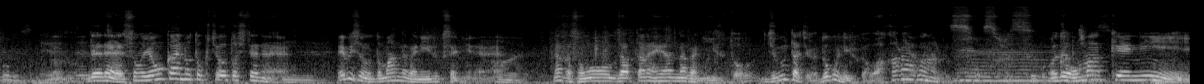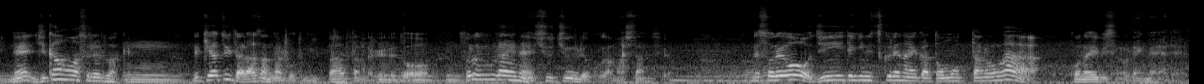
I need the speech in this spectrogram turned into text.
そうですね。でねその4階の特徴としてね、うん。恵比寿のど真ん中にいるくせにね、はい。なんかその雑多な部屋の中にいると自分たちがどこにいるかわからなくなるんですそうそれすごい感じまけにね時間を忘れるわけ、うん。で気が付いたら朝になることもいっぱいあったんだけれど、うん。うん。それぐらいね集中力が増したんですよ。でそれを人為的に作れないかと思ったのがこの恵比寿のレンガ屋で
